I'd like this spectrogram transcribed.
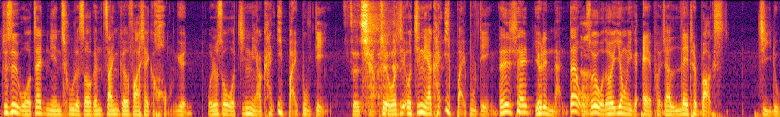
就是我在年初的时候跟詹哥发下一个宏愿，我就说我今年要看一百部电影，真的假的？对我今我今年要看一百部电影，但是现在有点难，但我嗯所以我都会用一个 app 叫 Letterbox 记录，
